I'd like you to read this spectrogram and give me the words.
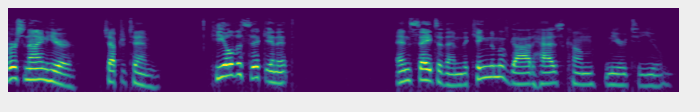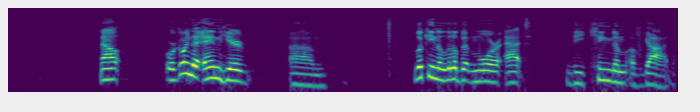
Verse 9 here, chapter 10. Heal the sick in it and say to them, the kingdom of God has come near to you. Now, we're going to end here um, looking a little bit more at the kingdom of God.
